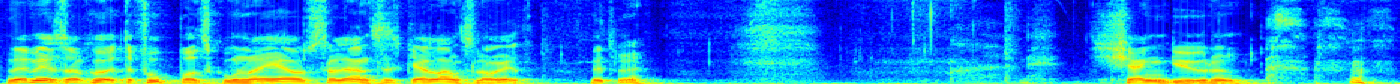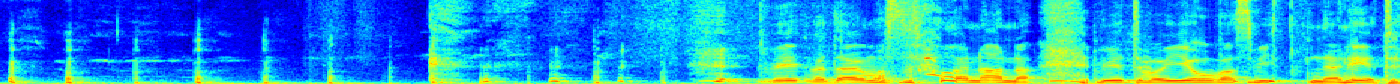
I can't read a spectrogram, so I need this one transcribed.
Vem är det som sköter fotbollsskorna i australiensiska landslaget? Vet du det? Kängurun. Vet, vänta, jag måste ta en annan. Vet du vad Jehovas vittnen heter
